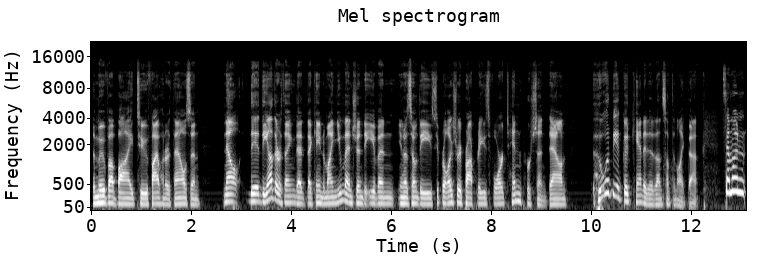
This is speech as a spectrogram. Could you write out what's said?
the move up buy to 500,000. Now, the the other thing that, that came to mind, you mentioned even, you know, some of the super luxury properties for 10% down. Who would be a good candidate on something like that? Someone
